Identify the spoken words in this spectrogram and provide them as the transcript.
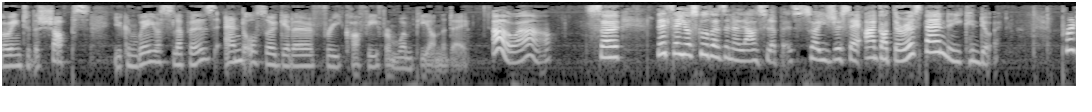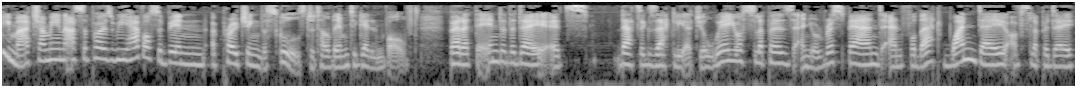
going to the shops, you can wear your slippers and also get a free coffee from Wimpy on the day. Oh wow. So let's say your school doesn't allow slippers. So you just say, I got the wristband and you can do it. Pretty much. I mean, I suppose we have also been approaching the schools to tell them to get involved. But at the end of the day, it's, that's exactly it. You'll wear your slippers and your wristband and for that one day of slipper day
